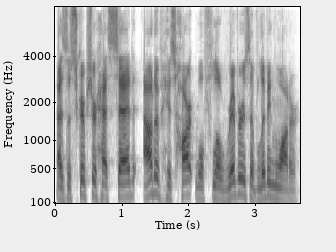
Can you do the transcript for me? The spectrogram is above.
as the scripture has said, out of his heart will flow rivers of living water.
